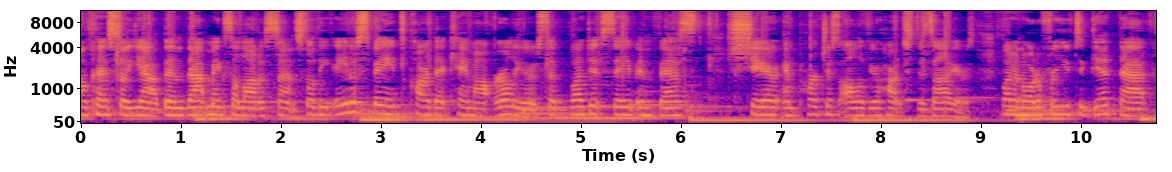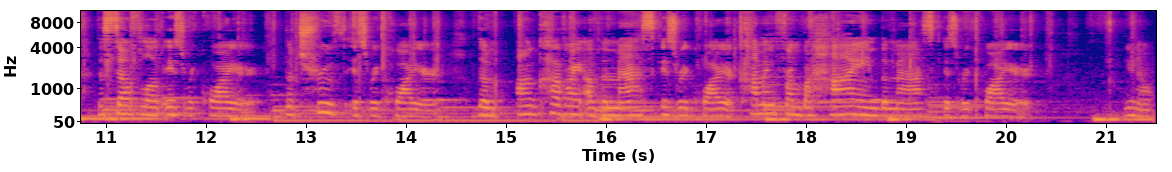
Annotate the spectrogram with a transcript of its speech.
Okay. So yeah, then that makes a lot of sense. So the Eight of Spades card that came out earlier said budget, save, invest, share, and purchase all of your heart's desires. But in order for you to get that, the self love is required. The truth is required. The uncovering of the mask is required. Coming from behind the mask is required. You know,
